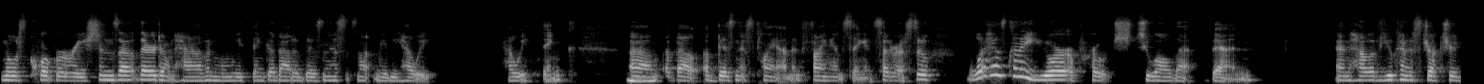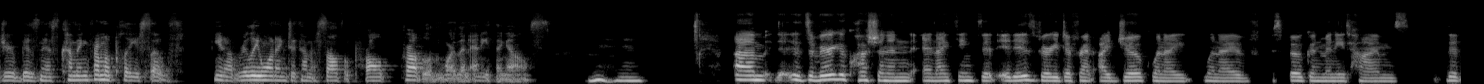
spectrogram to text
most corporations out there don't have and when we think about a business it's not maybe how we how we think mm-hmm. um, about a business plan and financing etc so what has kind of your approach to all that been? And how have you kind of structured your business coming from a place of you know really wanting to kind of solve a pro- problem more than anything else? Mm-hmm. um, it's a very good question and and i think that it is very different. I joke when i when i've spoken many times that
